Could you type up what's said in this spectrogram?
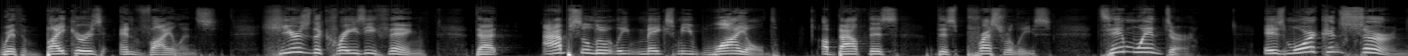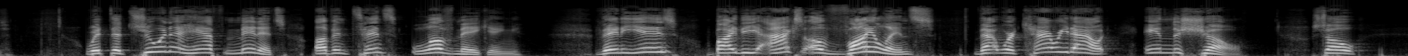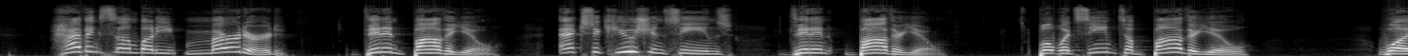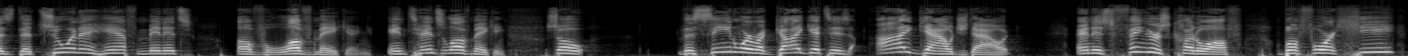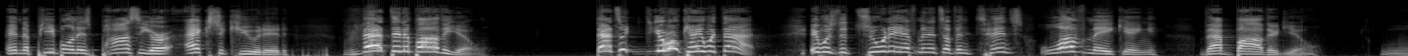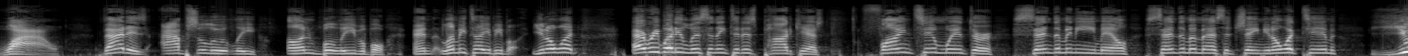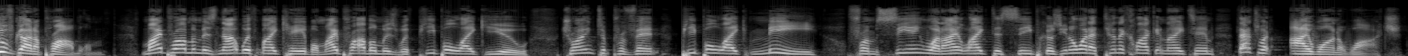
with bikers and violence. Here's the crazy thing that absolutely makes me wild about this this press release Tim Winter is more concerned with the two and a half minutes of intense lovemaking than he is by the acts of violence that were carried out in the show. So, having somebody murdered didn't bother you, execution scenes didn't bother you. But what seemed to bother you was the two and a half minutes of lovemaking, intense lovemaking. So the scene where a guy gets his eye gouged out and his fingers cut off before he and the people in his posse are executed, that didn't bother you. That's a, you're okay with that. It was the two and a half minutes of intense lovemaking that bothered you. Wow. That is absolutely unbelievable. And let me tell you, people, you know what? Everybody listening to this podcast, find Tim Winter, send him an email, send him a message saying, you know what, Tim, you've got a problem. My problem is not with my cable. My problem is with people like you trying to prevent people like me from seeing what I like to see because you know what? At 10 o'clock at night, Tim, that's what I want to watch.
